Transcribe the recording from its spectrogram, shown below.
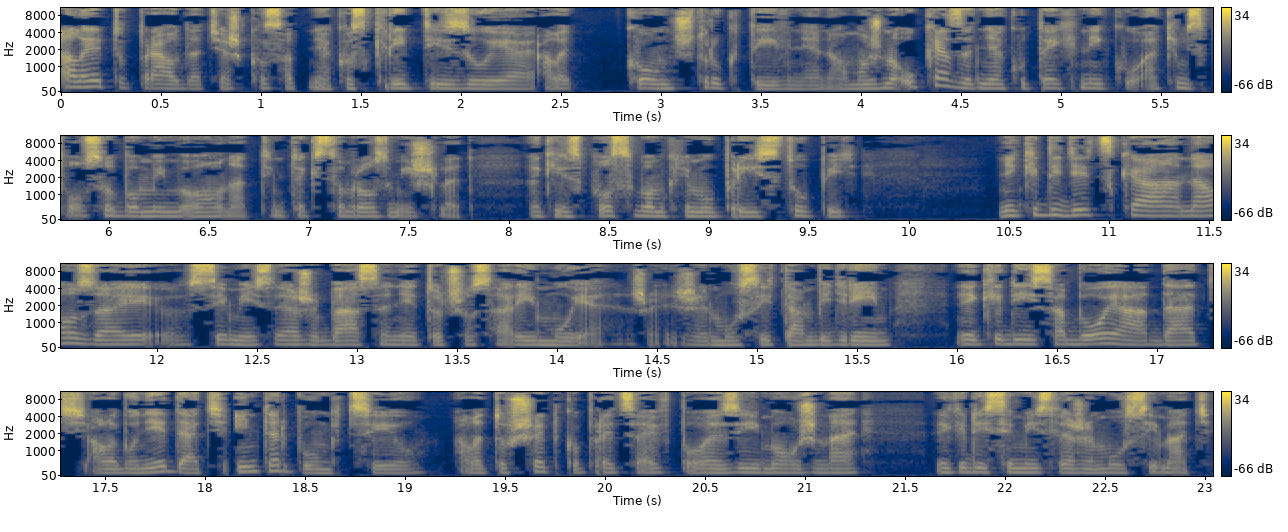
Ale je to pravda, ťažko sa nejako skritizuje, ale konštruktívne. No. Možno ukázať nejakú techniku, akým spôsobom by mohol nad tým textom rozmýšľať, akým spôsobom k nemu pristúpiť. Niekedy decka naozaj si myslia, že báseň je to, čo sa rímuje, že, že musí tam byť rím. Niekedy sa boja dať alebo nedať interpunkciu, ale to všetko predsa je v poézii možné. Niekedy si myslia, že musí mať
